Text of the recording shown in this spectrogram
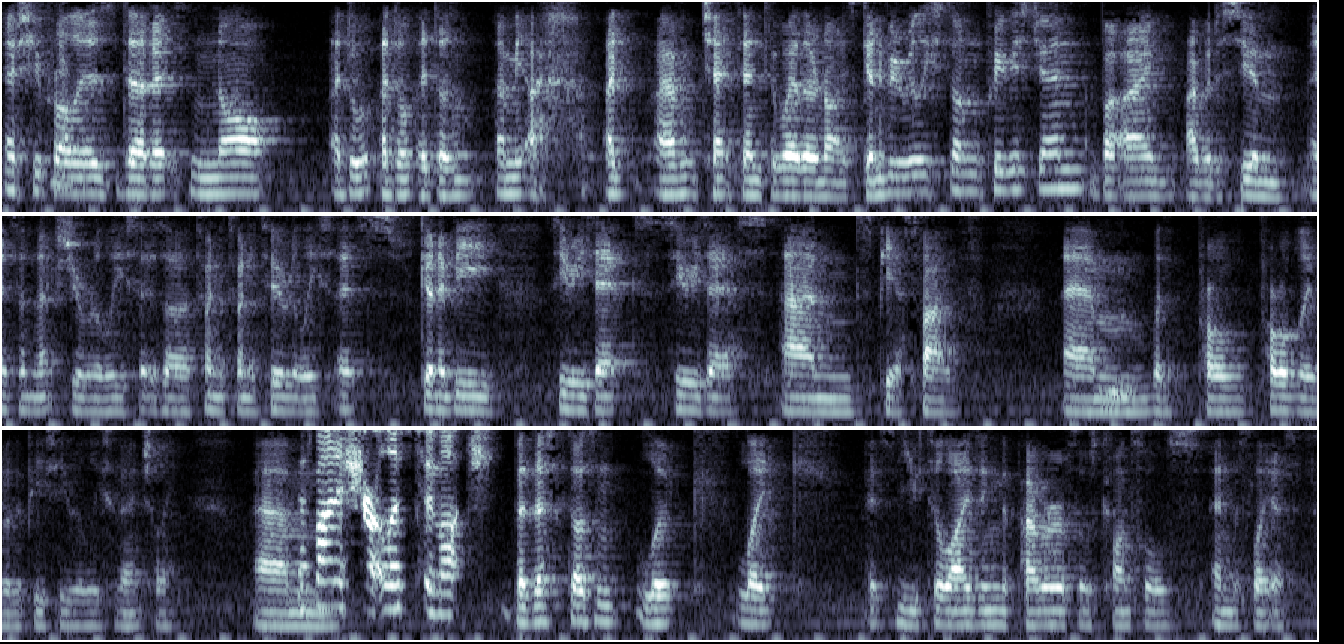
issue probably is that it's not. I don't. I don't. It doesn't. I mean, I, I, I haven't checked into whether or not it's going to be released on previous gen, but I I would assume it's a next year release. It's a 2022 release. It's going to be Series X, Series S, and PS5, um, with prob- probably with a PC release eventually. Um, this man is shirtless too much. but this doesn't look like it's utilizing the power of those consoles in the slightest.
